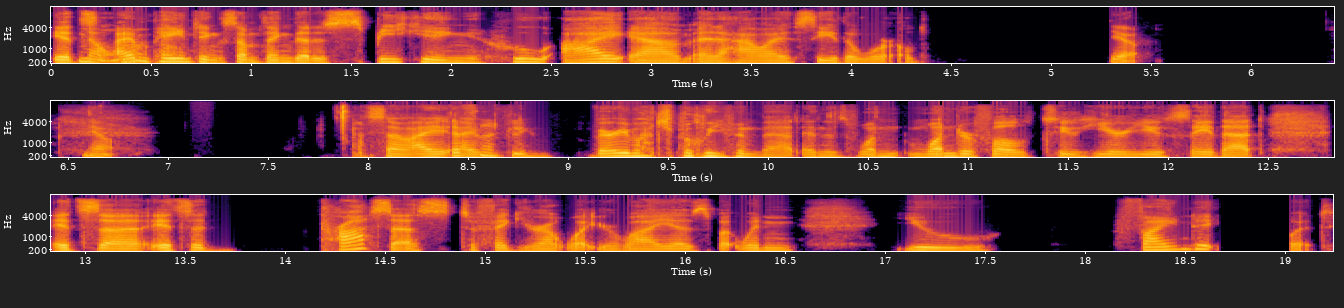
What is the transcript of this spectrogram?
It's no, i'm no, painting no. something that is speaking who i am and how i see the world. Yeah yeah so i definitely. I very much believe in that and it's one wonderful to hear you say that. It's a it's a process to figure out what your why is but when you find it what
